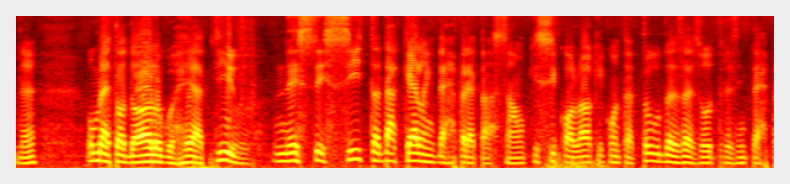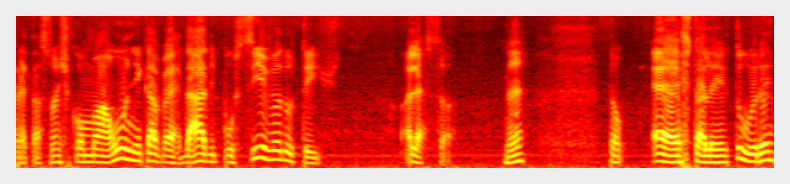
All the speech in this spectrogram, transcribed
né? O metodólogo reativo necessita daquela interpretação que se coloque contra todas as outras interpretações como a única verdade possível do texto. Olha só, né? Então, esta leitura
